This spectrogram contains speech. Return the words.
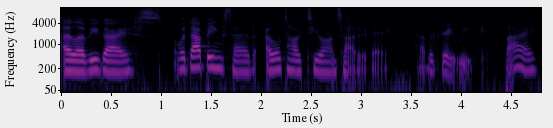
I love you guys. with that being said, I will talk to you on Saturday. Have a great week. Bye.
